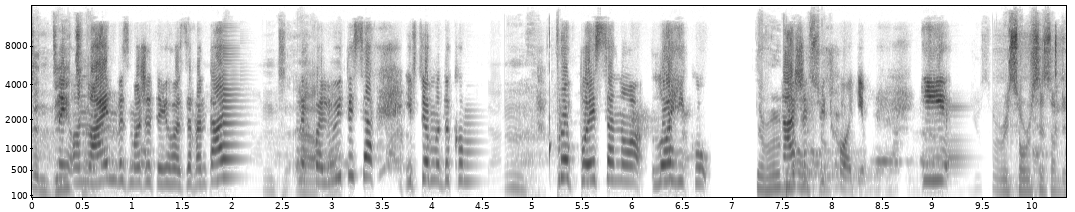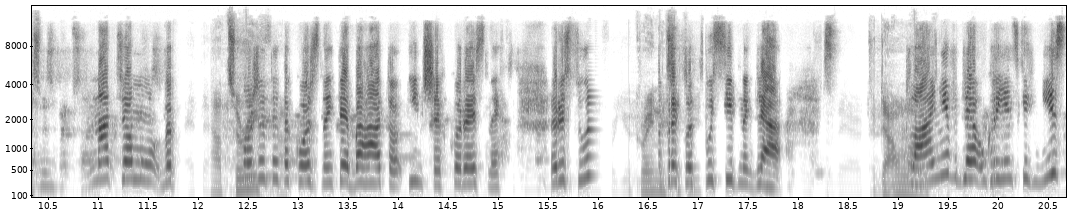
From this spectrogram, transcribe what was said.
detail. онлайн. Ви зможете його завантажити, не uh, хвилюйтеся, і в цьому документі прописано логіку наших підходів. І на цьому ви можете також знайти багато інших корисних ресурсів, наприклад, посібник для. Планів для українських міст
